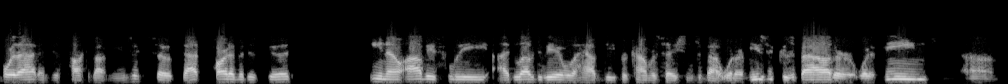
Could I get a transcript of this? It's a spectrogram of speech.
for that and just talk about music. So that part of it is good. You know, obviously, I'd love to be able to have deeper conversations about what our music is about or what it means. Um,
